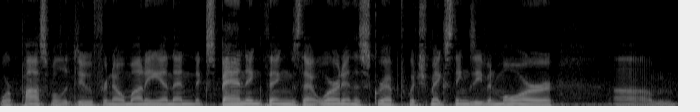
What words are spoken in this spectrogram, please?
were possible to do for no money, and then expanding things that weren't in the script, which makes things even more um,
